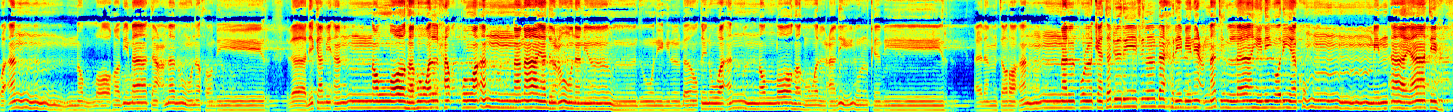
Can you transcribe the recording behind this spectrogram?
وأن الله بما تعملون خبير. ذلك بأن الله هو الحق وأن ما يدعون من دونه الباطل وأن الله هو العلي الكبير. ألم تر أن الفلك تجري في البحر بنعمة الله ليريكم من آياته ۖ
